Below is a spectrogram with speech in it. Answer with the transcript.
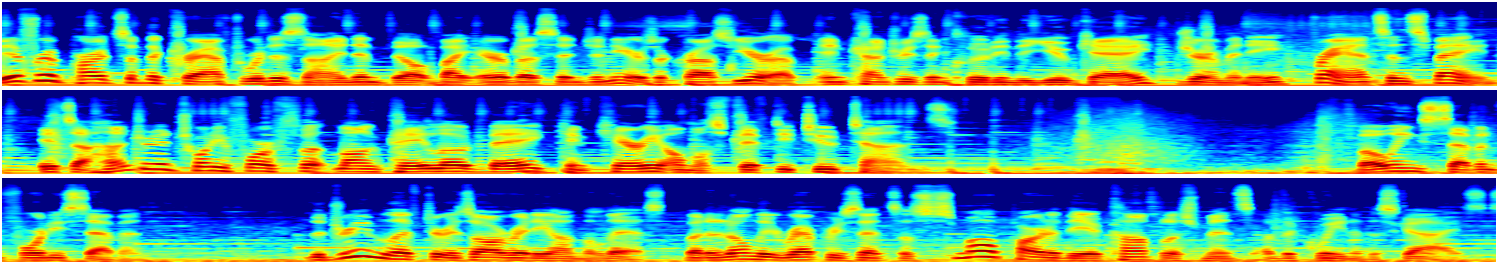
Different parts of the craft were designed and built by Airbus engineers across Europe, in countries including the UK, Germany, France, and Spain. Its 124-foot-long payload bay can carry almost 52 tons. Boeing 747. The Dreamlifter is already on the list, but it only represents a small part of the accomplishments of the Queen of the Skies.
